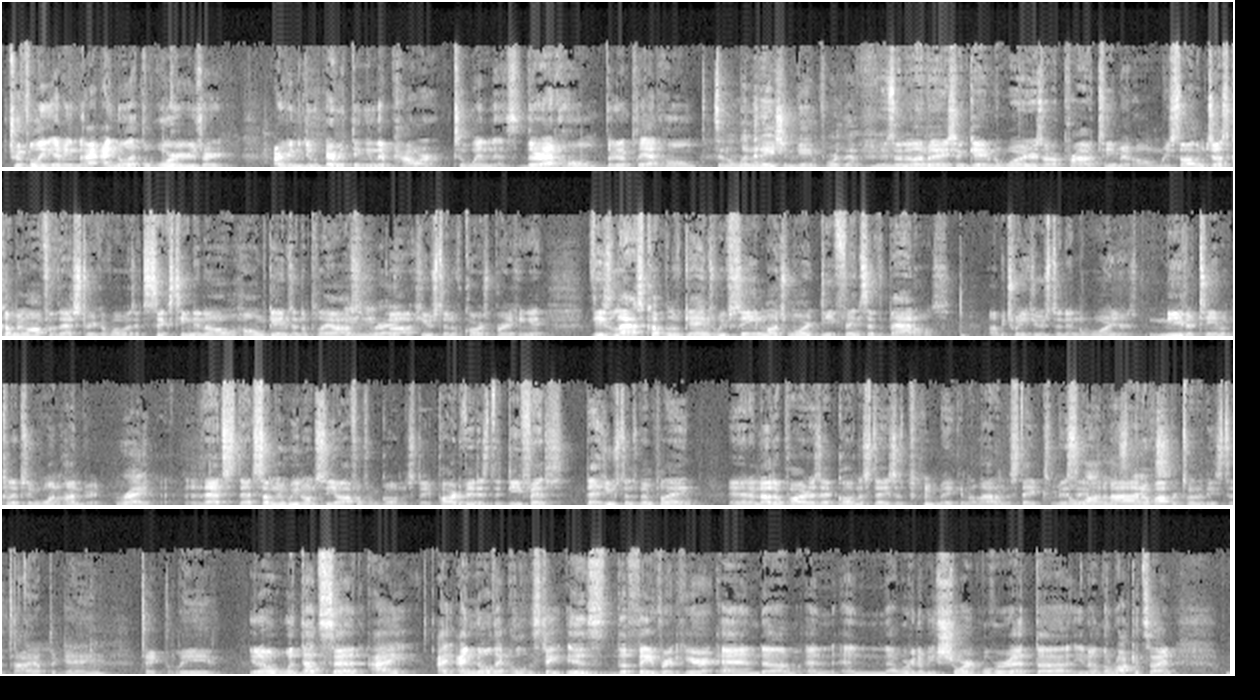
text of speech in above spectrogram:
truthfully, I mean, I, I, know that the Warriors are are going to do everything in their power to win this. They're at home. They're going to play at home. It's an elimination game for them. It's an elimination game. The Warriors are a proud team at home. We saw them just coming off of that streak of what was it, 16 and 0 home games in the playoffs. Mm-hmm. Right. Uh, Houston, of course, breaking it. These last couple of games, we've seen much more defensive battles. Uh, between Houston and the Warriors, neither team eclipsing 100. Right that's that's something we don't see often from Golden State. Part of it is the defense that Houston's been playing, and another part is that Golden State has been making a lot of mistakes, missing a lot, of, lot of, opportunities to tie up the game, take the lead. You know, with that said, I. I, I know that Golden State is the favorite here, and um, and and uh, we're going to be short over at the you know the Rocket side,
